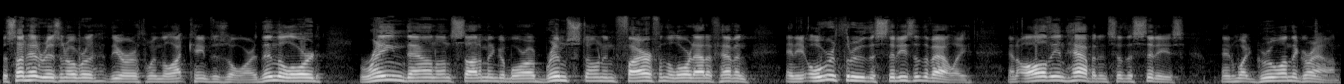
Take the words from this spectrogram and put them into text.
The sun had risen over the earth when the Lot came to Zoar. Then the Lord rained down on Sodom and Gomorrah brimstone and fire from the Lord out of heaven, and he overthrew the cities of the valley and all the inhabitants of the cities and what grew on the ground.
